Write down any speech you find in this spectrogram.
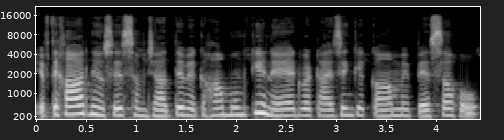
इफ्तार ने उसे समझाते हुए कहा, मुमकिन है एडवर्टाइजिंग के काम में पैसा हो,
